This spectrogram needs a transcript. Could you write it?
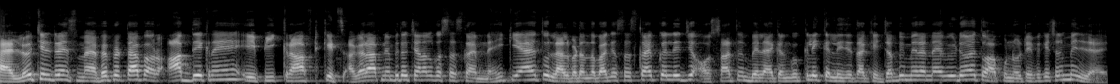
Hello children's मैं अभय प्रताप और आप देख रहे हैं एपी क्राफ्ट किट्स अगर आपने अभी तक तो चैनल को सब्सक्राइब नहीं किया है तो लाल बटन दबा के सब्सक्राइब कर लीजिए और साथ में बेल आइकन को क्लिक कर लीजिए ताकि जब भी मेरा नया वीडियो है तो आपको नोटिफिकेशन मिल जाए।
